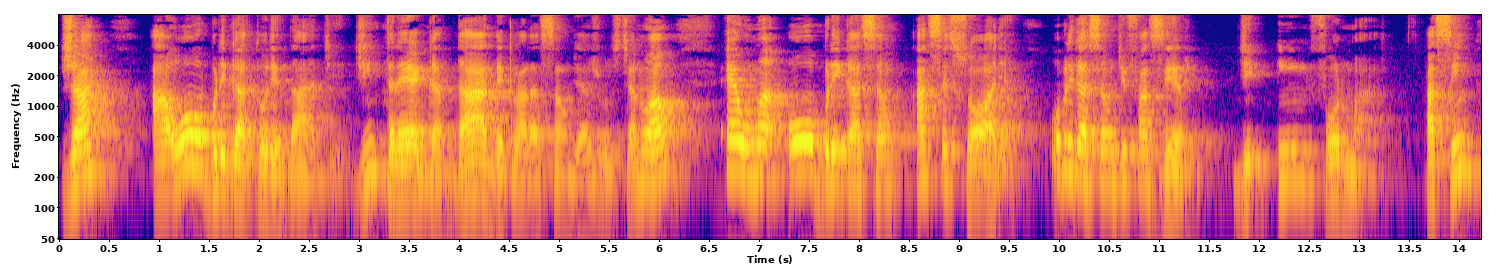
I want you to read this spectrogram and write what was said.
Já a obrigatoriedade de entrega da declaração de ajuste anual é uma obrigação acessória, obrigação de fazer de informar. Assim,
